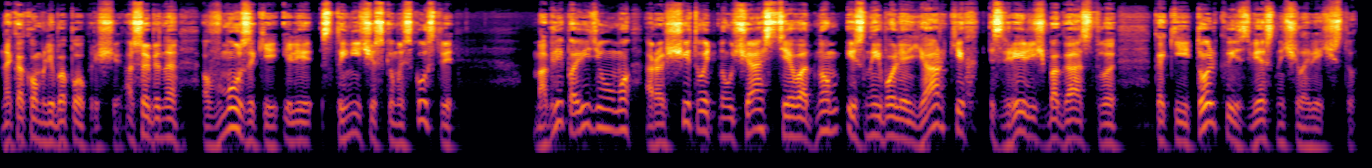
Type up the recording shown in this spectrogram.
на каком-либо поприще, особенно в музыке или сценическом искусстве, могли, по-видимому, рассчитывать на участие в одном из наиболее ярких зрелищ богатства, какие только известны человечеству.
